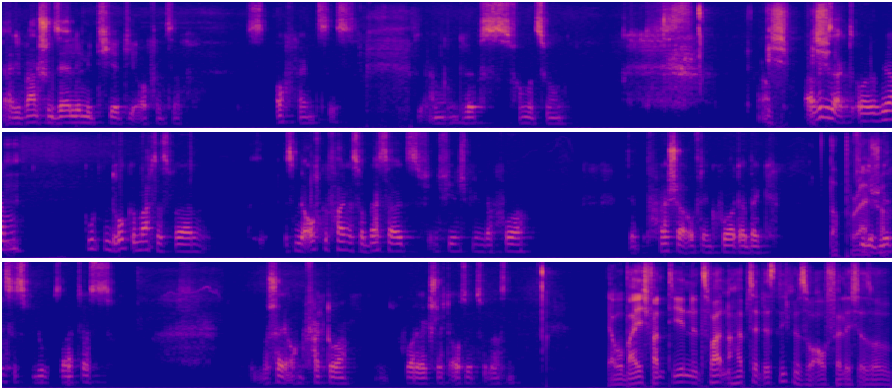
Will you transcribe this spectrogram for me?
Ja, die waren schon sehr limitiert, die Offensive. Offenses, die Angriffsformation. Ja. Ich, Aber wie gesagt, äh, wir haben guten Druck gemacht. Das war, ist mir aufgefallen, es war besser als in vielen Spielen davor. Der Pressure auf den Quarterback, the viele pressure. Blitzes, wie du gesagt hast. Wahrscheinlich auch ein Faktor, den Quarterback schlecht aussehen zu lassen. Ja, wobei ich fand die in der zweiten Halbzeit jetzt nicht mehr so auffällig. Also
